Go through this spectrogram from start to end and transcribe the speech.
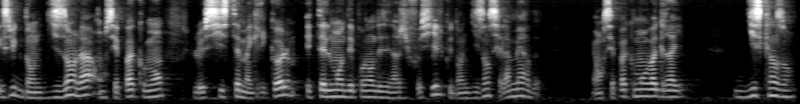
T'expliques que dans 10 ans là, on sait pas comment le système agricole est tellement dépendant des énergies fossiles que dans 10 ans c'est la merde. Et on sait pas comment on va grailler. 10-15 ans.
